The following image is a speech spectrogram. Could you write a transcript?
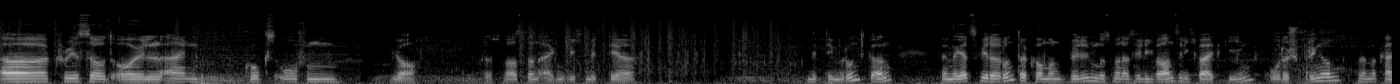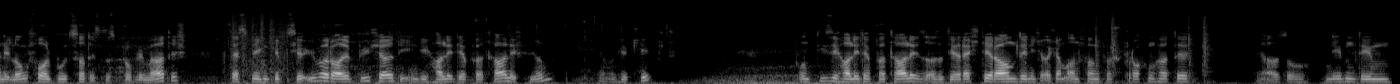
Äh, Creosote Oil, ein Koksofen, ja, das war's dann eigentlich mit der mit dem Rundgang. Wenn man jetzt wieder runterkommen will, muss man natürlich wahnsinnig weit gehen oder springen. Wenn man keine Longfall Boots hat, ist das problematisch. Deswegen gibt's hier überall Bücher, die in die Halle der Portale führen. Wenn man hier klickt. Und diese Halle der Portale ist also der rechte Raum, den ich euch am Anfang versprochen hatte. Ja, also neben dem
